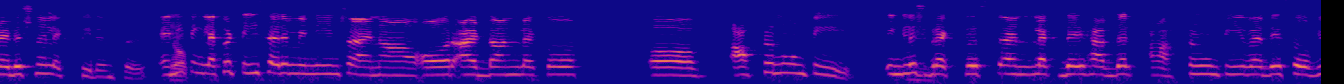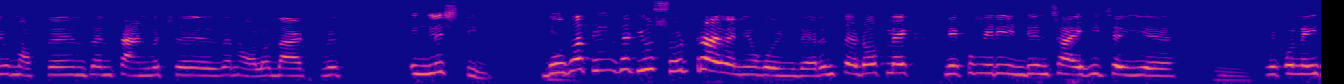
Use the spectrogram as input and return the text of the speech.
traditional experiences anything like a tea ceremony in china or i'd done like a uh, afternoon tea english Mm. breakfast and like they have that afternoon tea where they serve you muffins and sandwiches and all of that with english tea those are things that you should try when you're going there instead of like मेरे को मेरी इंडियन चाय ही चाहिए Hmm. मेरे को नहीं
